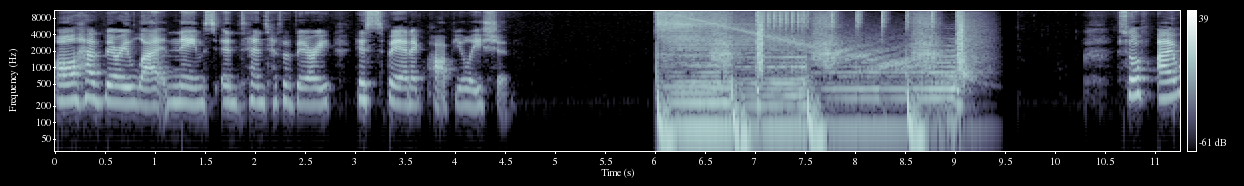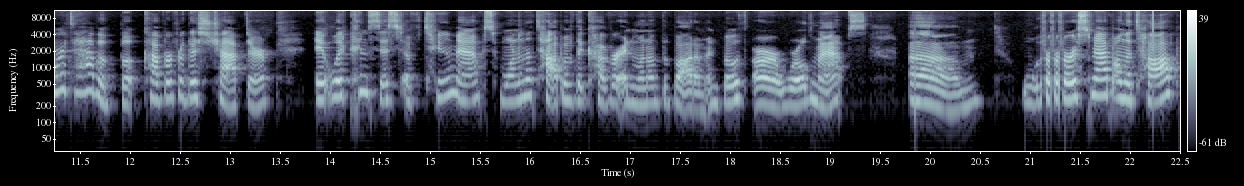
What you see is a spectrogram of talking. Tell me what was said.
all have very Latin names and tend to have a very Hispanic population. So, if I were to have a book cover for this chapter, it would consist of two maps, one on the top of the cover and one on the bottom, and both are world maps. Um, the first map on the top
